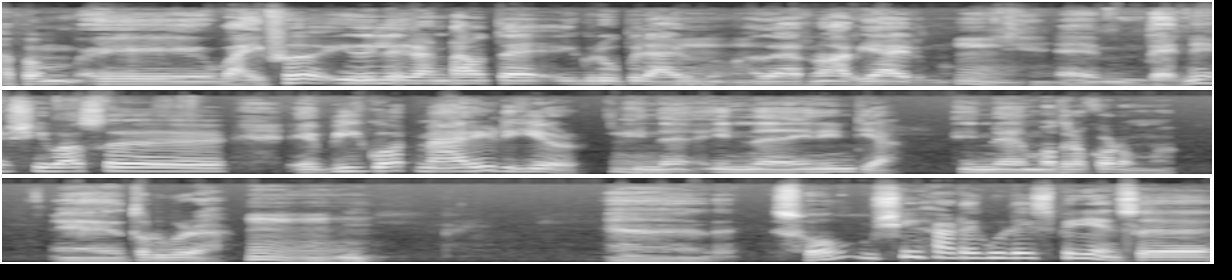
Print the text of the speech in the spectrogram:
അപ്പം ഈ വൈഫ് ഇതിൽ രണ്ടാമത്തെ ഗ്രൂപ്പിലായിരുന്നു. അത് കാരണം അറിയായിരുന്നു. Then she was we got married here ഇന്ന് ഇന്ന് ഇൻ ഇന്ത്യ ഇന്ന് Muthalakodam Thodupuzha. So um. so she had a good experience now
